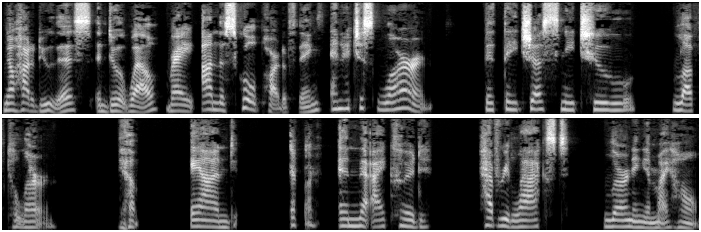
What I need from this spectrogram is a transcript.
know how to do this and do it well. Right. On the school part of things. And I just learned that they just need to love to learn. Yep. And, and that I could have relaxed learning in my home.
